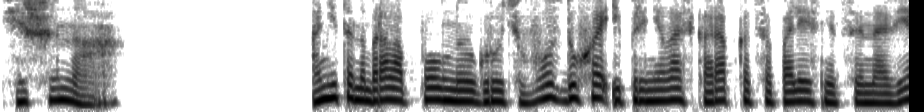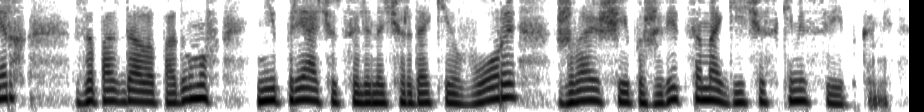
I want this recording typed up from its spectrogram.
Тишина. Анита набрала полную грудь воздуха и принялась карабкаться по лестнице наверх, запоздала подумав, не прячутся ли на чердаке воры, желающие поживиться магическими свитками —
